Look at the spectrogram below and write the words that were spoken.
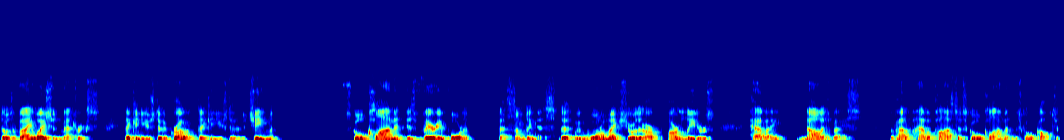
those evaluation metrics they can use student growth, they can use student achievement. School climate is very important. That's mm-hmm. something that's that we want to make sure that our our leaders have a knowledge base of how to have a positive school climate and school culture.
